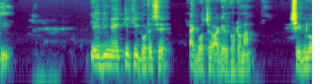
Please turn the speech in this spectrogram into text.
দিন। এই দিনে কি কি ঘটেছে, এক বছর আগের ঘটনা, সেগুলো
